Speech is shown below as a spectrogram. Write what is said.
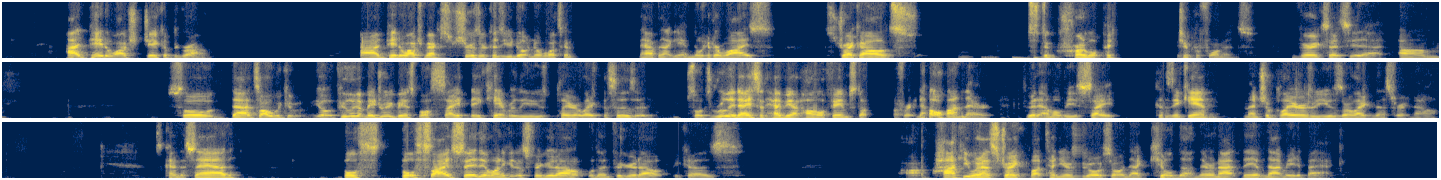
I'd pay to watch Jacob DeGrom. I'd pay to watch Max Scherzer because you don't know what's going to happen that game. No hitter wise, strikeouts, just incredible pitching performance. Very excited to see that. Um, so that's all we could. You know, if you look at Major League Baseball site, they can't really use player likenesses, so it's really nice and heavy on Hall of Fame stuff right now on there. To MLB site because they can't mention players who use their likeness right now. It's kind of sad. Both both sides say they want to get this figured out. Well, then figure it out because uh, hockey went on strike about ten years ago or so, and that killed them. They're not. They have not made it back.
